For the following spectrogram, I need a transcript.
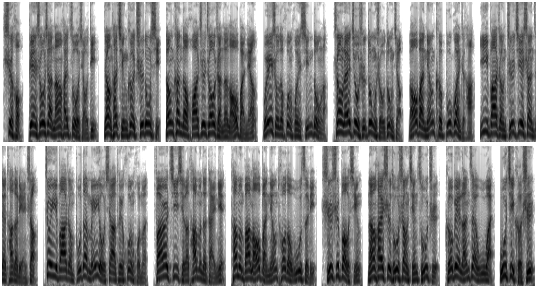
事后便收下男孩做小弟，让他请客吃东西。当看到花枝招展的老板娘，为首的混混心动了，上来就是动手动脚。老板娘可不惯着他，一巴掌直接扇在他的脸上。这一巴掌不但没有吓退混混们，反而激起了他们的歹念。他们把老板娘拖到屋子里实施暴行。男孩试图上前阻止，可被拦在屋外，无计可施，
